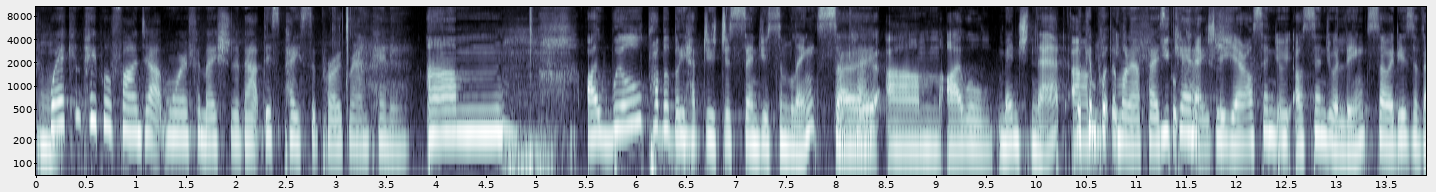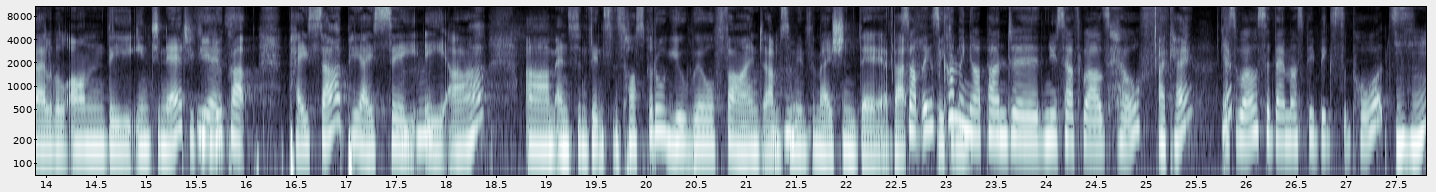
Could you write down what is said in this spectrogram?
Mm. Where can people find out more information about this PACER program, Penny? Um, I will probably have to just send you some links, so Okay. um, I will mention that. We can Um, put them on our Facebook. You can page. actually, yeah. I'll send you. I'll send you a link. So it is available on the internet. If you Yes. look up PACER, P A C E R, Mm-hmm. um, and St Vincent's Hospital, you will find um, some information there. But Something's we can- coming up under New South Wales Health Okay. As well, so they must be big supports. Mm-hmm.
